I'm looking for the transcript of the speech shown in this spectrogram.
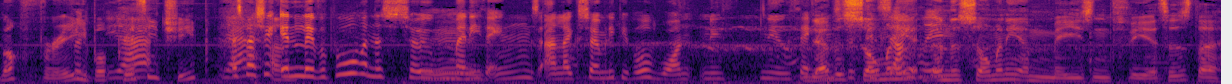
not free, For- but yeah. pretty cheap. yeah. Especially in Liverpool when there's so Mm. many things and like so many people want new new things. Yeah, there's so many, Exactly. and there's so many amazing theatres that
